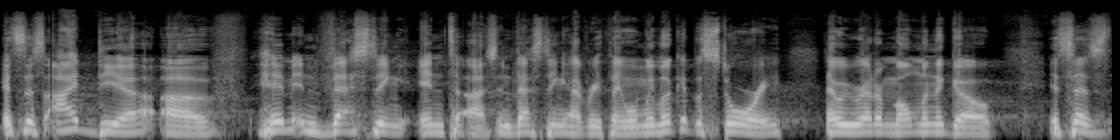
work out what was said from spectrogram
It's this idea of him investing into us, investing everything. When we look at the story that we read a moment ago, it says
